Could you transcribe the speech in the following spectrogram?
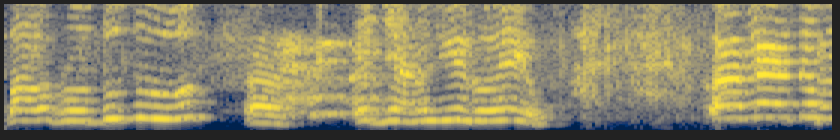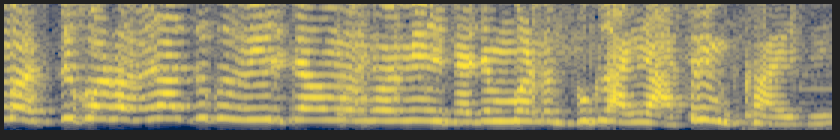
બાળ રોતું તું. એ શિવ રોયું. કાકા તો મસ્તી ખોટ હવે કે વીસ રૂપિયા વીસ રૂપિયા છે મને ભૂખ લાગી આઈસ્ક્રીમ ખાઈ હતી.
